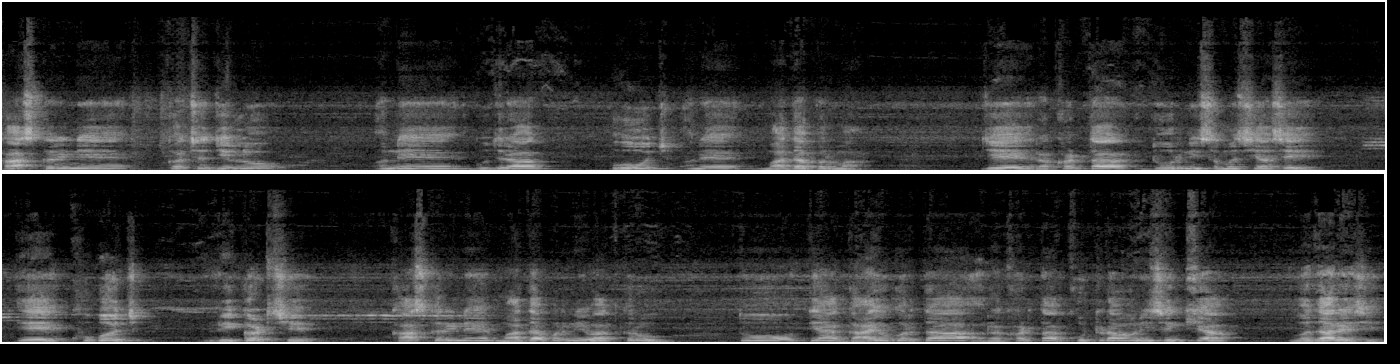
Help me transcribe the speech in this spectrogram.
ખાસ કરીને કચ્છ જિલ્લો અને ગુજરાત, ભુજ અને માધાપરમાં જે રખડતા ઢોરની સમસ્યા છે, એ ખૂબ જ વિકટ છે. ખાસ કરીને માધાપરની વાત કરું, તો ત્યાં ગાયો કરતાં રખડતા ખૂટડાઓની સંખ્યા વધારે છે.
